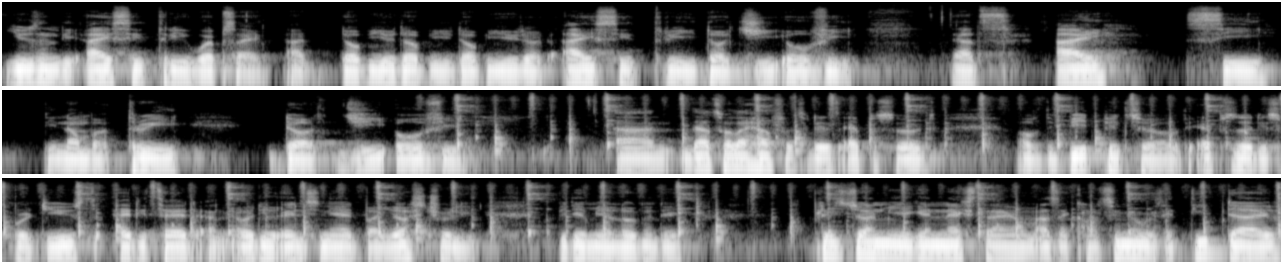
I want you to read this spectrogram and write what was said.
using the IC3 website at www.ic3.gov. That's IC, the number 3.gov. And that's all I have for today's episode of The Bid Picture. The episode is produced, edited, and audio engineered by yours truly, Bidemi Ologunde. Please join me again next time as I continue with a deep dive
